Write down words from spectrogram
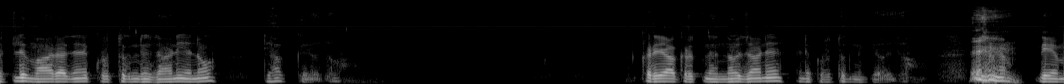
એટલે મહારાજને કૃતજ્ઞ જાણી એનો ત્યાગ કર્યો હતો. કર્યા કૃતને ન જાણે એને કૃતજ્ઞ કહેવાય છે. એમ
